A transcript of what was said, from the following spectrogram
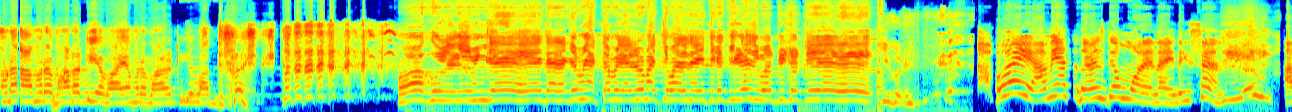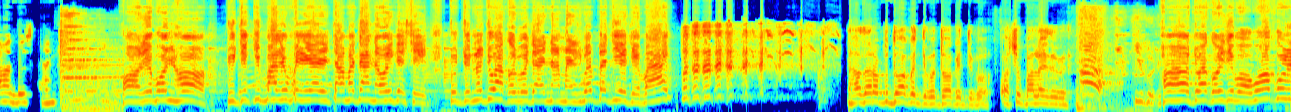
আমরা আমরা ভাড়াটিয়া ভাই আমরা ভাড়াটিয়া বাদ ও রে গেমিং একটা মারতে পারে না দিলে ওই আমি এত ড্যামেজ দিয়েও মরে নাই দেখছেন? আমার নাই। হ রে বোন হ। তুই যে কি ভালো আমার জানা হয়ে গেছে। তোর জন্য দোয়া করব যাই না আমি রিভাইভটা দিয়েছে ভাই। হাজার আপু দোয়া করে দিব দোয়া করে দিব অসুখ ভালো হয়ে যাবে হ্যাঁ হ্যাঁ দোয়া করে দিব ও কুল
